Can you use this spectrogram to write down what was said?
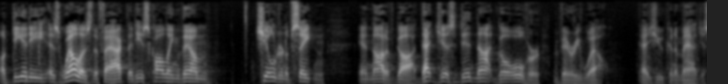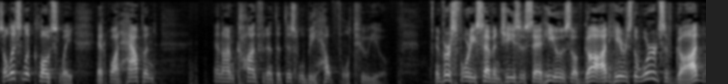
of deity as well as the fact that he's calling them children of Satan and not of God. That just did not go over very well, as you can imagine. So let's look closely at what happened, and I'm confident that this will be helpful to you. In verse 47, Jesus said, He who is of God hears the words of God.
